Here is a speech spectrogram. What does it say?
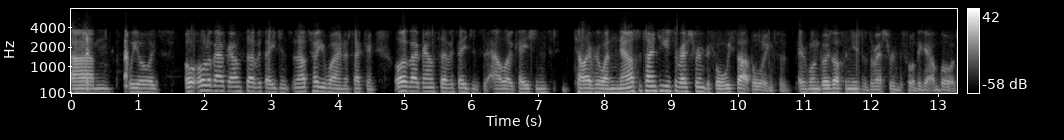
Um, we always all, all of our ground service agents, and I'll tell you why in a second. All of our ground service agents at our locations tell everyone now's the time to use the restroom before we start boarding, so everyone goes off and uses the restroom before they get on board.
